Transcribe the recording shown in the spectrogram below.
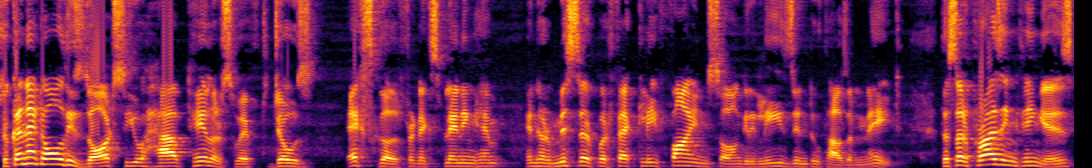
To connect all these dots, you have Taylor Swift, Joe's ex girlfriend, explaining him in her Mr. Perfectly Fine song released in 2008. The surprising thing is,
